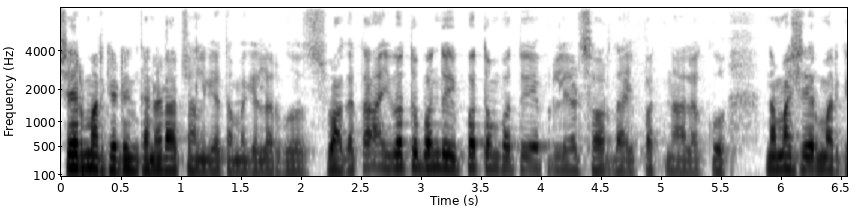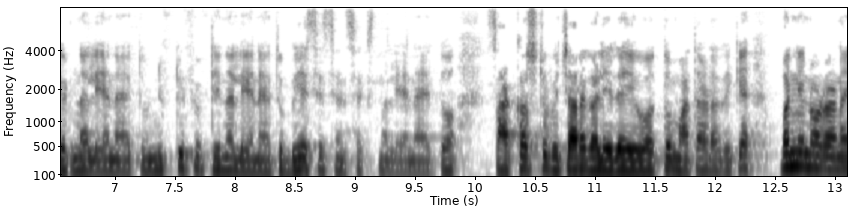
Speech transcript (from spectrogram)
ಶೇರ್ ಮಾರ್ಕೆಟಿನ ಕನ್ನಡ ಚಾನಲ್ಗೆ ತಮಗೆಲ್ಲರಿಗೂ ಸ್ವಾಗತ. ಇವತ್ತು ಬಂದು ಇಪ್ಪತ್ತೊಂಬತ್ತು ಏಪ್ರಿಲ್ ಎರಡು ಸಾವಿರದ ಇಪ್ಪತ್ತ್ನಾಲ್ಕು ನಮ್ಮ ಶೇರ್ ಮಾರ್ಕೆಟ್ನಲ್ಲಿ ಏನಾಯಿತು? ನಿಫ್ಟಿ ಫಿಫ್ಟಿನಲ್ಲಿ ಏನಾಯಿತು? ಬಿ ಎಸ್ ಸಿ ಸೆನ್ಸೆಕ್ಸ್ನಲ್ಲಿ ಏನಾಯಿತು? ಸಾಕಷ್ಟು ವಿಚಾರಗಳಿದೆ ಇವತ್ತು ಮಾತಾಡೋದಕ್ಕೆ. ಬನ್ನಿ ನೋಡೋಣ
